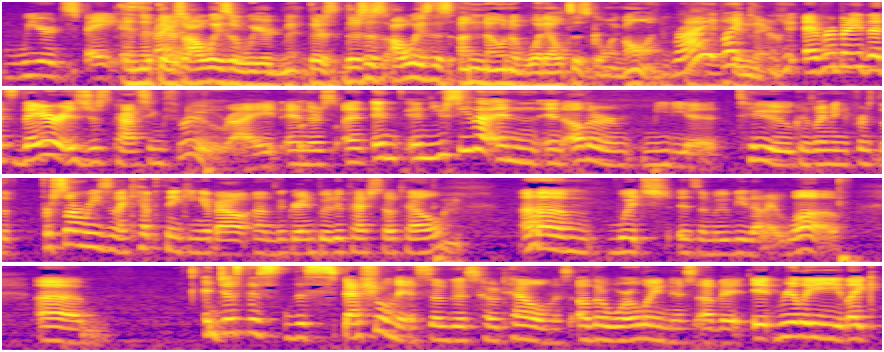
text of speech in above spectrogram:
weird space. and that right? there's always a weird there's there's this, always this unknown of what else is going on. right like in there. You, everybody that's there is just passing through right and there's and, and, and you see that in in other media too because i mean for the for some reason i kept thinking about um, the grand budapest hotel Right. um, which is a movie that i love um, and just this this specialness of this hotel and this otherworldliness of it it really like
